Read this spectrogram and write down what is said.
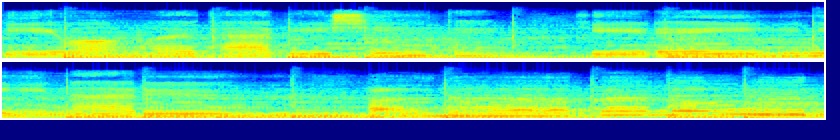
時を旅して綺麗になる。あなたの腕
